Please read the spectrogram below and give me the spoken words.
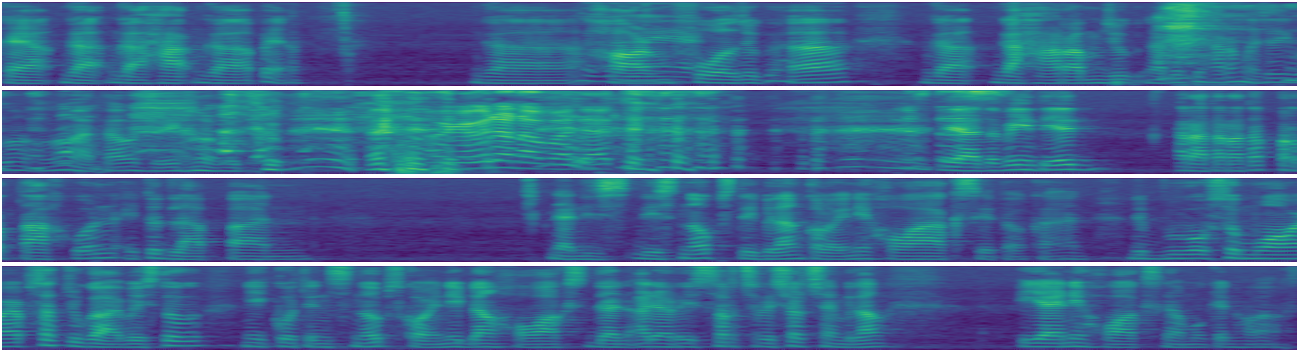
kayak nggak nggak nggak apa ya nggak harmful juga nggak nggak haram juga nggak tahu sih haram nggak sih? Gue gue nggak tahu sih kalau itu. Oke, udah napa dat. Ya tapi intinya rata-rata per tahun itu 8 dan di, di Snopes dibilang kalau ini hoax gitu kan. Di semua website juga habis itu ngikutin Snopes kalau ini bilang hoax. Dan ada research research yang bilang iya ini hoax nggak mungkin hoax.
